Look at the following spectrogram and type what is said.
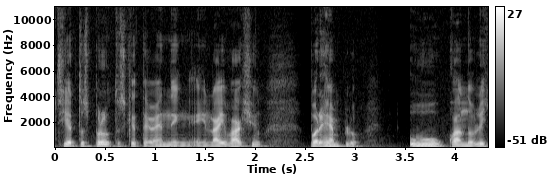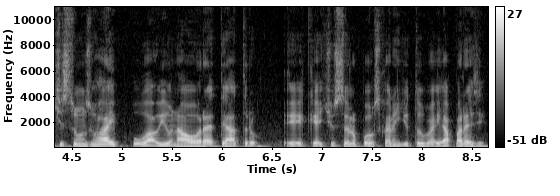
ciertos productos que te venden en live action. Por ejemplo, hubo- cuando Bleach estuvo en su hype, hubo- había una obra de teatro, eh, que de hecho usted lo puede buscar en YouTube, ahí aparece.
